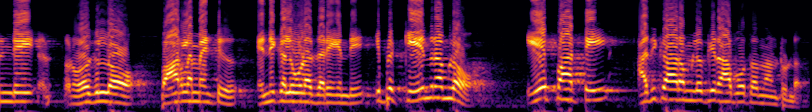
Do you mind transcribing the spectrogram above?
నుండి రోజుల్లో పార్లమెంట్ ఎన్నికలు కూడా జరిగింది. ఇప్పుడు కేంద్రంలో ఏ పార్టీ అధికారంలోకి రాబోతుంది అంటుండదు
